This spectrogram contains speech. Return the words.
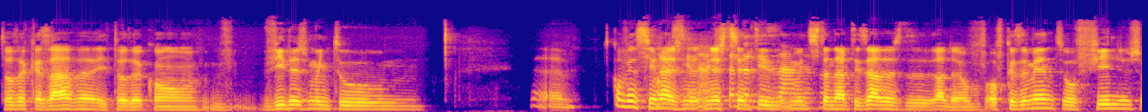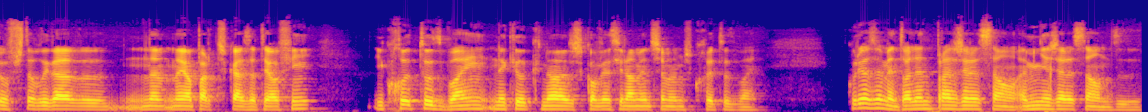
toda casada e toda com vidas muito uh, convencionais, neste sentido, muito standardizadas de, olha, houve, houve, casamento, houve filhos, houve estabilidade na maior parte dos casos até ao fim e correu tudo bem naquilo que nós convencionalmente chamamos de correr tudo bem. Curiosamente, olhando para a geração, a minha geração de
